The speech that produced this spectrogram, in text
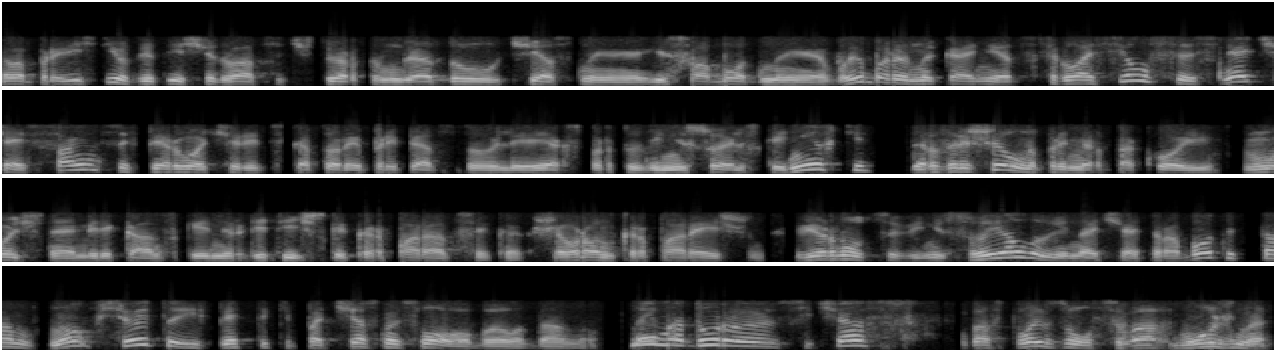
э, провести в 2024 году честные и свободные выборы, наконец, согласился снять часть санкций, в первую очередь, которые препятствовали экспорту венесуэльской нефти. Разрешил, например, такой мощной американской энергетической корпорации, как Chevron Corporation, вернуться в Венесуэлу и начать работать там. Но все это, опять-таки, под честное слово было дано. Ну и Мадуро сейчас воспользовался, возможно,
